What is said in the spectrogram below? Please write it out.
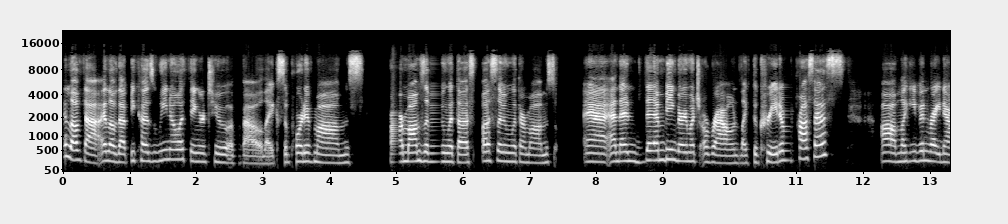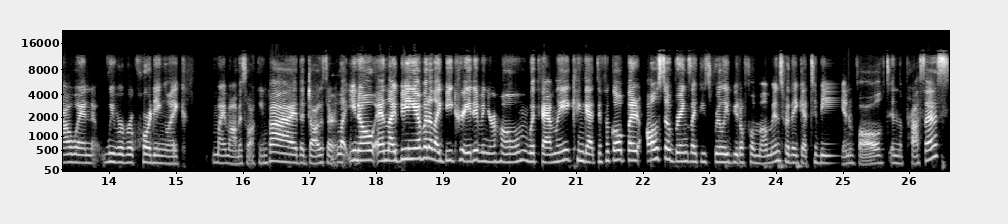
I love that. I love that because we know a thing or two about like supportive moms, our moms living with us, us living with our moms, and, and then them being very much around like the creative process. Um, like even right now when we were recording, like my mom is walking by, the dogs are like, you know, and like being able to like be creative in your home with family can get difficult, but it also brings like these really beautiful moments where they get to be involved in the process.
